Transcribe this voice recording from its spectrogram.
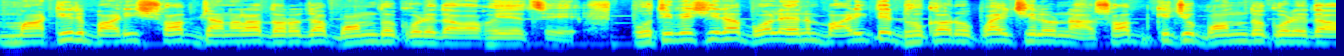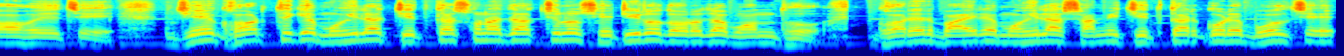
মাটির বাড়ির সব জানালা দরজা বন্ধ করে দেওয়া হয়েছে। প্রতিবেশীরা বলেন, বাড়িতে ঢোকার উপায় ছিল না সব কিছু বন্ধ করে দেওয়া হয়েছে। যে ঘর থেকে মহিলার চিৎকার শোনা যাচ্ছিল, সেটিরও দরজা বন্ধ। ঘরের বাইরে মহিলা স্বামী চিৎকার করে বলছে,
